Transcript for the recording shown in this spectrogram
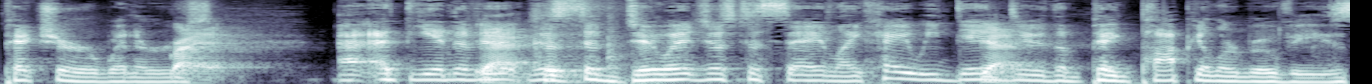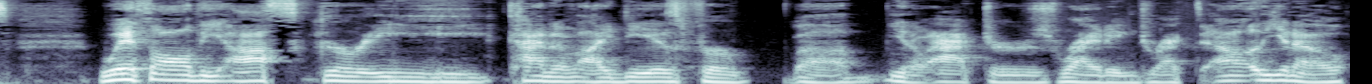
picture winners. Right. At the end of yeah, it, just to do it, just to say like, "Hey, we did yeah. do the big popular movies," with all the Oscary kind of ideas for uh, you know actors, writing, directing. Uh, you know,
